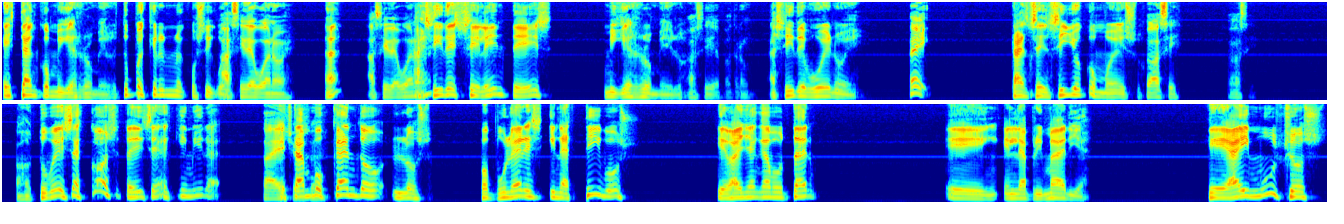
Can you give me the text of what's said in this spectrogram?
están con Miguel Romero. Tú puedes creer una cosa igual. Así de bueno es. ¿Ah? Así de bueno Así de excelente es Miguel Romero. Así es, patrón. Así de bueno es. Hey, Tan sencillo como eso. así. así. Cuando tú ves esas cosas, te dicen aquí, mira, Está hecho. están eso. buscando los populares inactivos que vayan a votar en, en la primaria. Que hay muchos,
